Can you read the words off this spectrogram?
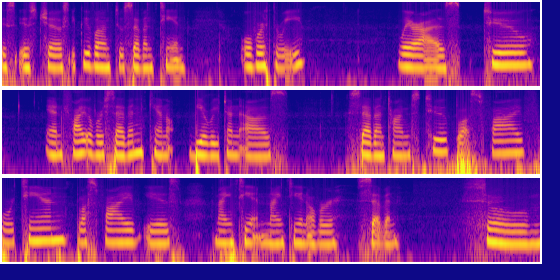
this is just equivalent to 17 over 3 whereas 2 and 5 over 7 can be written as 7 times 2 plus 5 14 plus 5 is 19 19 over 7 so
